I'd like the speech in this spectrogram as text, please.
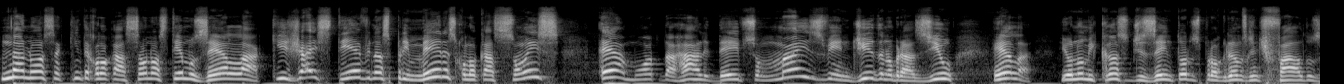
Na nossa quinta colocação, nós temos ela que já esteve nas primeiras colocações. É a moto da Harley Davidson mais vendida no Brasil. Ela e eu não me canso de dizer em todos os programas que a gente fala dos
